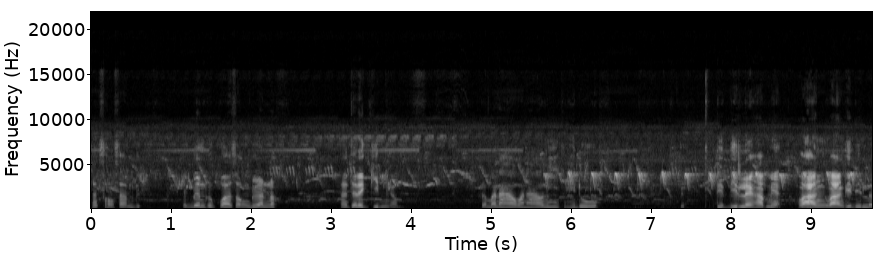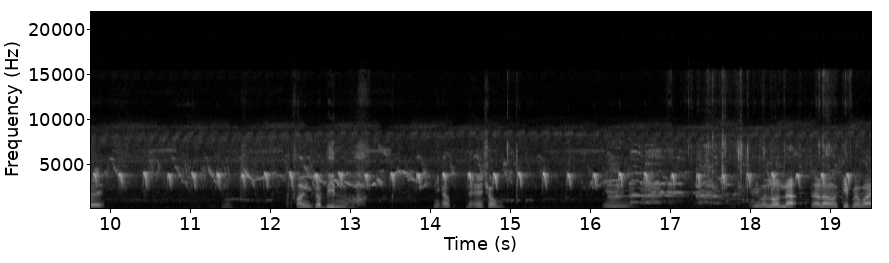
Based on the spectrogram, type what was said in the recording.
สักสองสามเดือนสักเดือนกว่าๆสองเดือนเนาะน่าจะได้กินครับส่วนมะนาวมะนาวนี่จะให้ดู ติดดินเลยครับเนี่ยวางวางที่ดินเลยวางอยู่กับดินนี่ครับ เดี๋ยวให้ชมอันนี้มันหล่นแล้ว แต่เราก็เก็บเอาไว้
